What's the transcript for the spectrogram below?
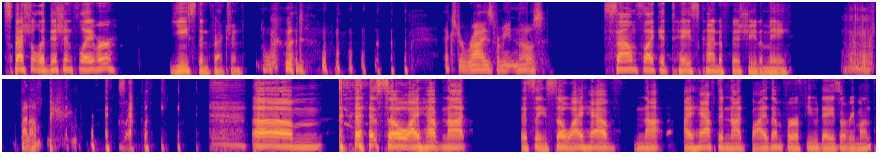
Special edition flavor, yeast infection. good. Extra rise from eating those. Sounds like it tastes kind of fishy to me. But um exactly. um so I have not let's see. So I have not I have to not buy them for a few days every month.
